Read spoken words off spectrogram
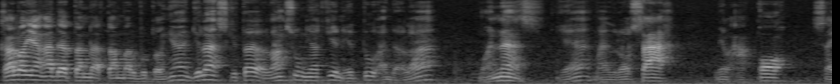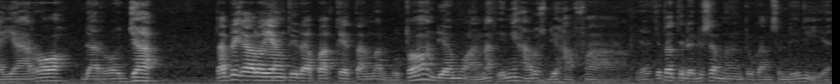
kalau yang ada tanda tamar butohnya jelas kita langsung yakin itu adalah muannas ya. Madrasah milaqoh sayaroh daroja tapi kalau yang tidak pakai tamar butoh dia muannas ini harus dihafal ya. Kita tidak bisa menentukan sendiri ya.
